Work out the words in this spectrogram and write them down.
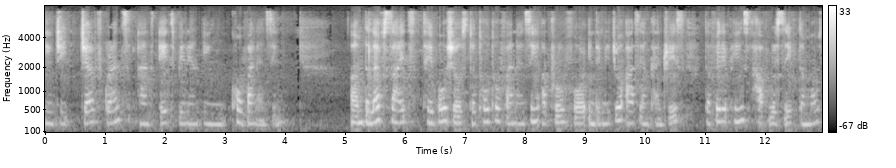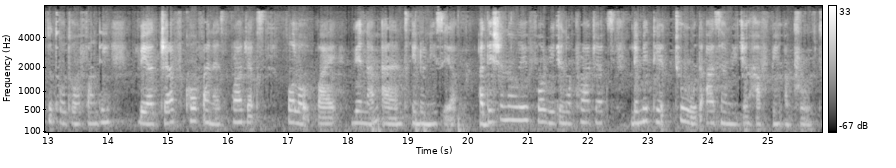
in GEF grants and 8 billion in co-financing. Um, the left side table shows the total financing approved for individual ASEAN countries. The Philippines have received the most total funding via GEF co-financed projects, followed by Vietnam and Indonesia. Additionally, four regional projects limited to the ASEAN region have been approved.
